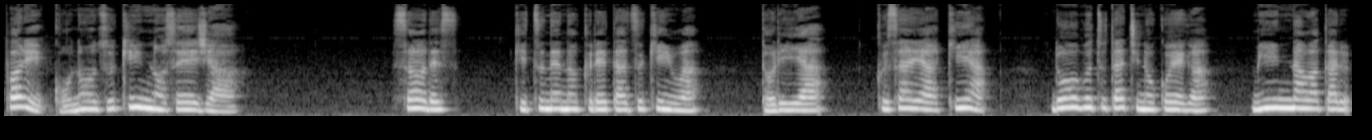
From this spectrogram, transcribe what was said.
ぱりこの頭巾のせいじゃ。そうです。狐のくれた頭巾は鳥や草や木や動物たちの声がみんなわかる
